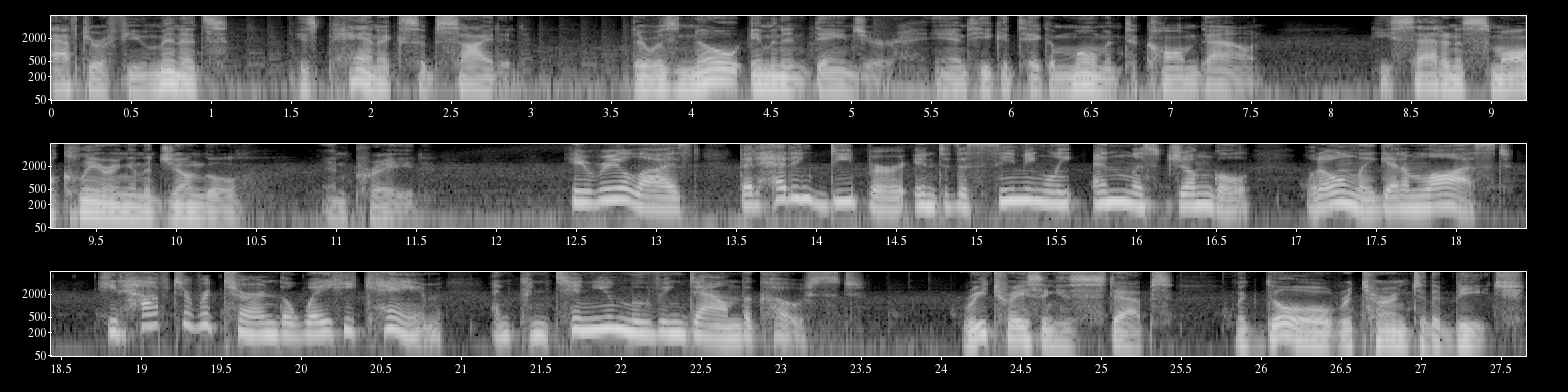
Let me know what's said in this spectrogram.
After a few minutes, his panic subsided. There was no imminent danger, and he could take a moment to calm down. He sat in a small clearing in the jungle and prayed. He realized that heading deeper into the seemingly endless jungle would only get him lost. He'd have to return the way he came and continue moving down the coast. Retracing his steps, McDole returned to the beach.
